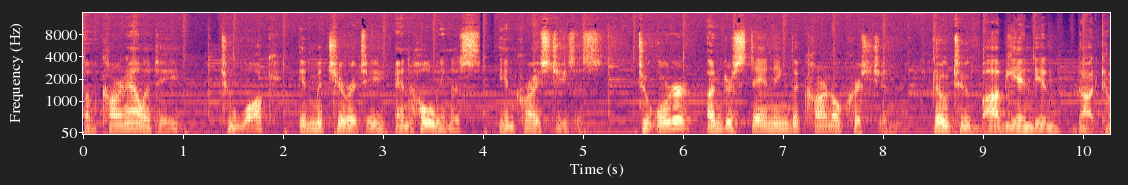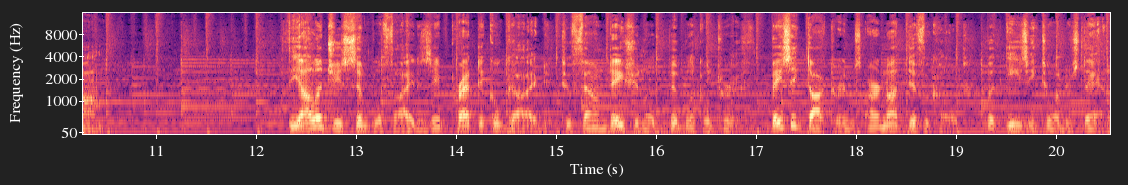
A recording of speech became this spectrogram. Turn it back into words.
of carnality to walk in maturity and holiness in Christ Jesus. To order Understanding the Carnal Christian, go to bobyandian.com. Theology Simplified is a practical guide to foundational biblical truth. Basic doctrines are not difficult, but easy to understand.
